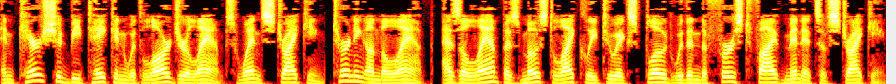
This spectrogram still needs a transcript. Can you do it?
and care should be taken with larger lamps when striking turning on the lamp, as a lamp is most likely to explode within the first five minutes of striking.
